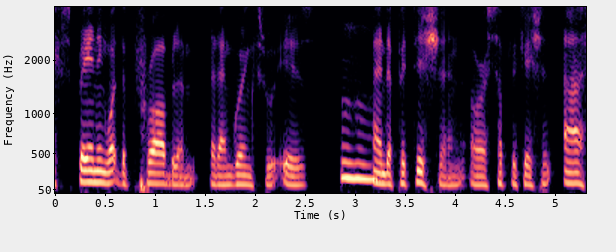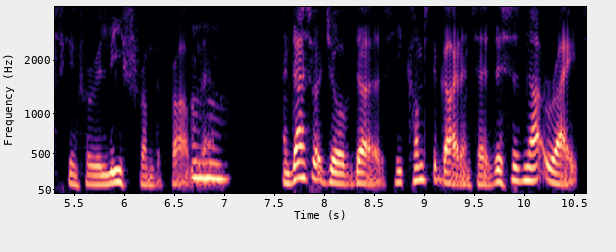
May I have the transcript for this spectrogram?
explaining what the problem that I'm going through is, mm-hmm. and a petition or a supplication asking for relief from the problem. Mm-hmm. And that's what Job does. He comes to God and says, This is not right.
